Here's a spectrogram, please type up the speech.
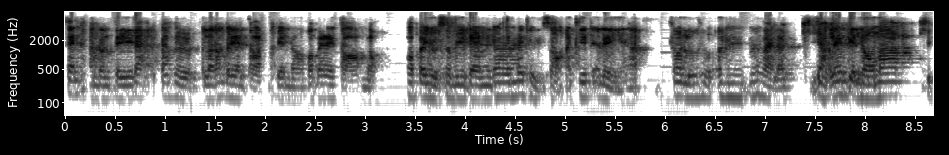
เส้นทางดนตรีแล้วก็คือเราต้องไปเรียนต่อเปียโนก็ไม่ได้ซ้อมหรอกพอไปอยู่สวีเดนได้ไม่ถึงสองอาทิตย์อะไรอย่างเงี้ยครับก็รู้สึกเอ้ยไม่ไหวแล้วอยากเล่นเปียโนมากคิด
